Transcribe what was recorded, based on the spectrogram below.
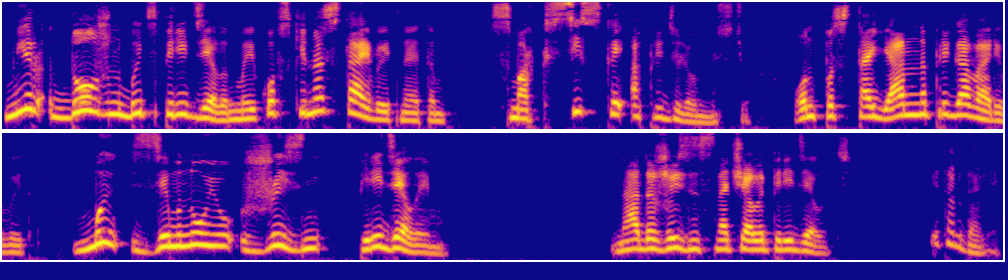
Мир должен быть переделан. Маяковский настаивает на этом с марксистской определенностью. Он постоянно приговаривает «мы земную жизнь переделаем». Надо жизнь сначала переделать. И так далее.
